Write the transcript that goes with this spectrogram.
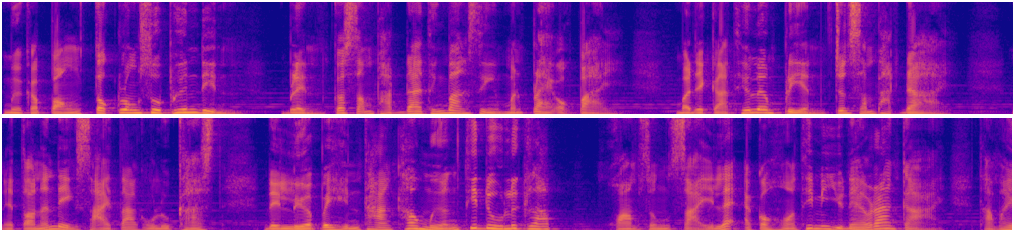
เมื่อกระป๋องตกลงสู่พื้นดิน เบรนก็สัมผัสได้ถึงบางสิ่งมันแปลกออกไป บรรยากาศที่เริ่มเปลี่ยนจนสัมผัสได้ ในตอนนั้นเองสายตาของลูคัสได้เลือไปเห็นทางเข้าเหมืองที่ดูลึกลับ ความสงสัยและแอลกอฮอล์ที่มีอยู่ในร่างกายทำให้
